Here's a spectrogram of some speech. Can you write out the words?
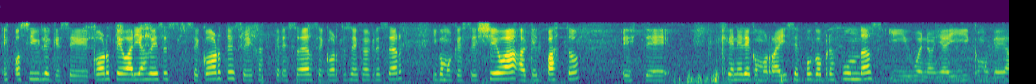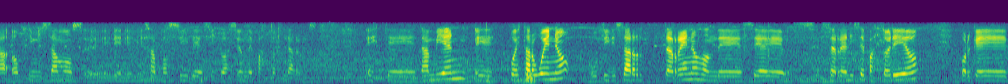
es posible que se corte varias veces, se corte, se deja crecer, se corte, se deja crecer y como que se lleva a que el pasto este, genere como raíces poco profundas y bueno, y ahí como que optimizamos eh, eh, esa posible situación de pastos largos. Este, también eh, puede estar bueno utilizar terrenos donde se, se- realice pastoreo porque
